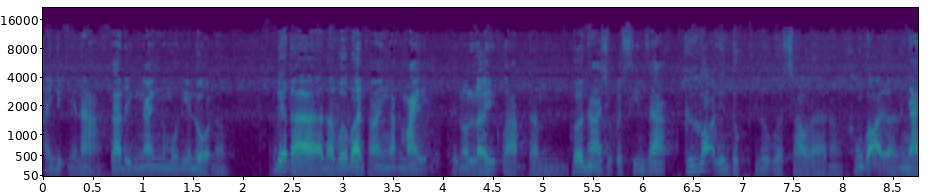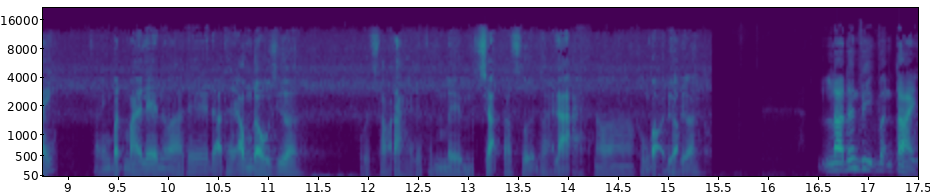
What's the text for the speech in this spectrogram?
anh định như nào, gia đình anh có muốn yên ổn không? Biết là nó vớ vẩn. Cho anh ngắt máy thì nó lấy khoảng tầm hơn hai chục cái sim rác cứ gọi liên tục. Lúc vừa sau là nó không gọi nữa, nó nháy. Anh bật máy lên, nó bảo thế đã thấy ong đầu chưa? Vừa sau tải cái phần mềm, chặn các số điện thoại lại. Nó không gọi được nữa. Là đơn vị vận tải,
